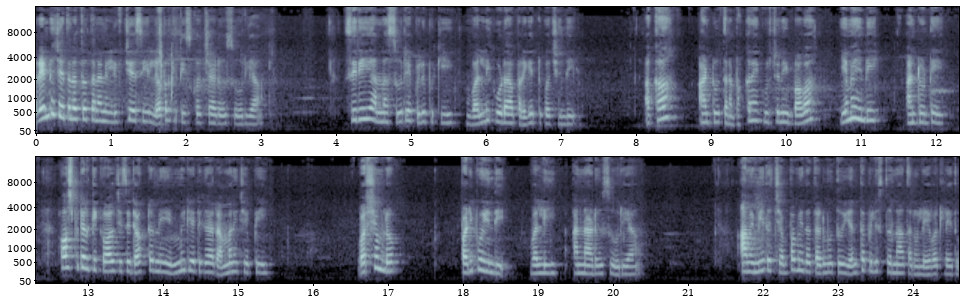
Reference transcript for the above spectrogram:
రెండు చేతులతో తనని లిఫ్ట్ చేసి లోపలికి తీసుకొచ్చాడు సూర్య. సిరి అన్న సూర్య పిలుపుకి వల్లి కూడా పరిగెత్తుకొచ్చింది. అక్క అంటూ తన పక్కనే కూర్చుని బావా ఏమైంది? అంటుంటే హాస్పిటల్కి కాల్ చేసి డాక్టర్ని ఇమ్మీడియట్గా రమ్మని చెప్పి వర్షంలో పడిపోయింది వల్లి అన్నాడు సూర్య. ఆమె మీద చెంప మీద తడుముతూ ఎంత పిలుస్తున్నా తను లేవట్లేదు.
